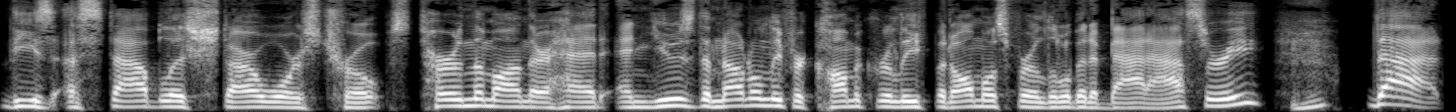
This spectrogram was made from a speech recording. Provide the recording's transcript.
these established Star Wars tropes, turned them on their head, and used them not only for comic relief but almost for a little bit of badassery, Mhm. that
